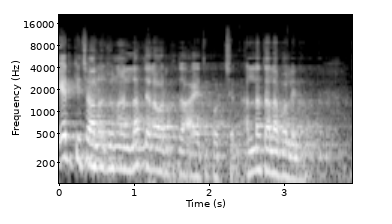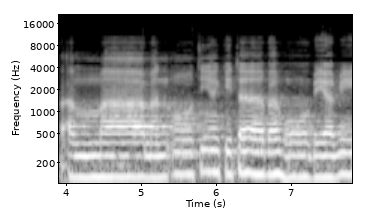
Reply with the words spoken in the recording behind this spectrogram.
এর কিছু আলোচনা আল্লাহ তেলাওয়াত আয়াত করছেন আল্লাহ তালা বলেন فأما من أوتي كتابه بيمينه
